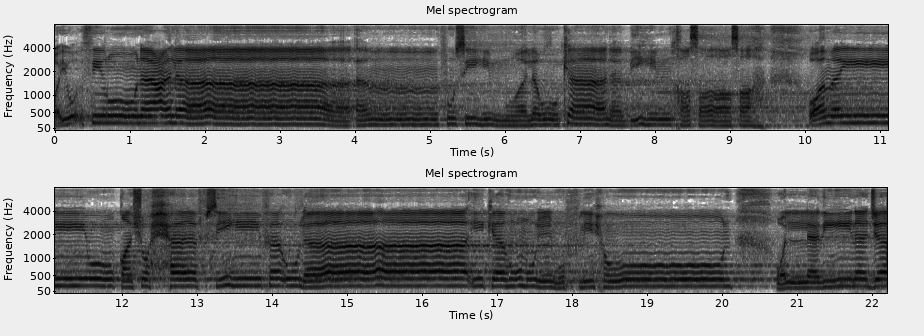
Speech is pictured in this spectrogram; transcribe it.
ويؤثرون على أنفسهم ولو كان بهم خصاصة. ومن يوق شح نفسه فأولئك هم المفلحون. والذين جاءوا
